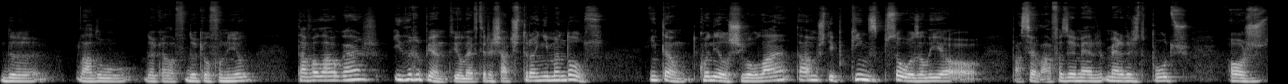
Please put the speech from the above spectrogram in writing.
de, lá do, daquela, daquele funil, estava lá o gajo e de repente ele deve ter achado estranho e mandou-se. Então, quando ele chegou lá, estávamos tipo 15 pessoas ali, ó, pá, sei lá, a fazer mer merdas de putos, aos,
